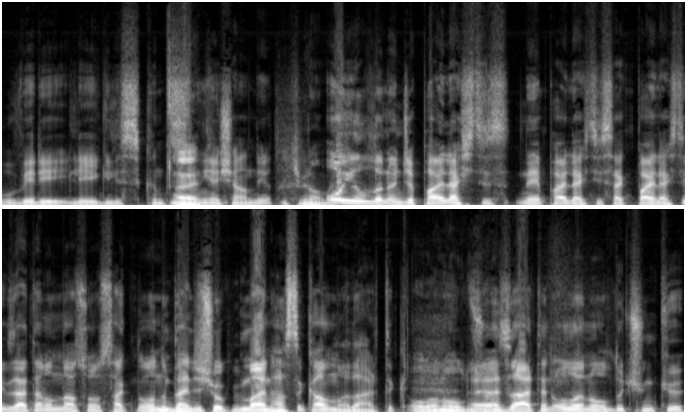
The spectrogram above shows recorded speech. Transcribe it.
bu veriyle ilgili sıkıntısının Evet. yaşandığı yıl. 2015. O yıldan önce paylaştık ne paylaştıysak paylaştık. Zaten ondan sonra saklamanın bence çok bir manası kalmadı artık. olan oldu Ee, zaten. zaten olan oldu çünkü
